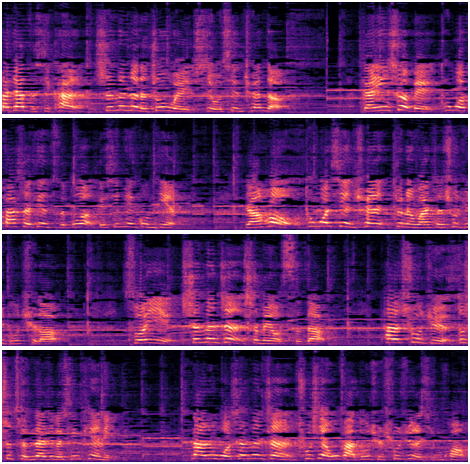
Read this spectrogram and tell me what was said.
大家仔细看，身份证的周围是有线圈的，感应设备通过发射电磁波给芯片供电，然后通过线圈就能完成数据读取了。所以身份证是没有磁的，它的数据都是存在这个芯片里。那如果身份证出现无法读取数据的情况，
